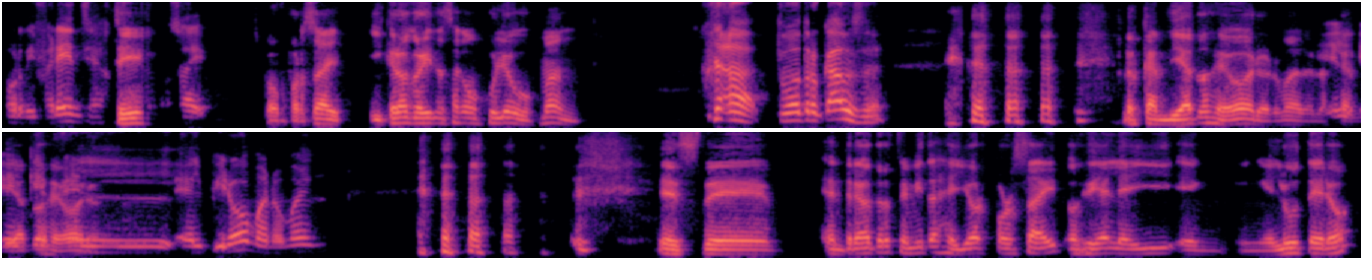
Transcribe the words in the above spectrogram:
por diferencias. Sí. con Forsyth. Con Forsyth. Y creo que ahorita está con Julio Guzmán. Ah, tu otro causa. los candidatos de oro, hermano, los El, el, candidatos que- de oro. el, el pirómano, man. Este, entre otros temitas de George Forsyth, hoy día leí en, en El Útero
